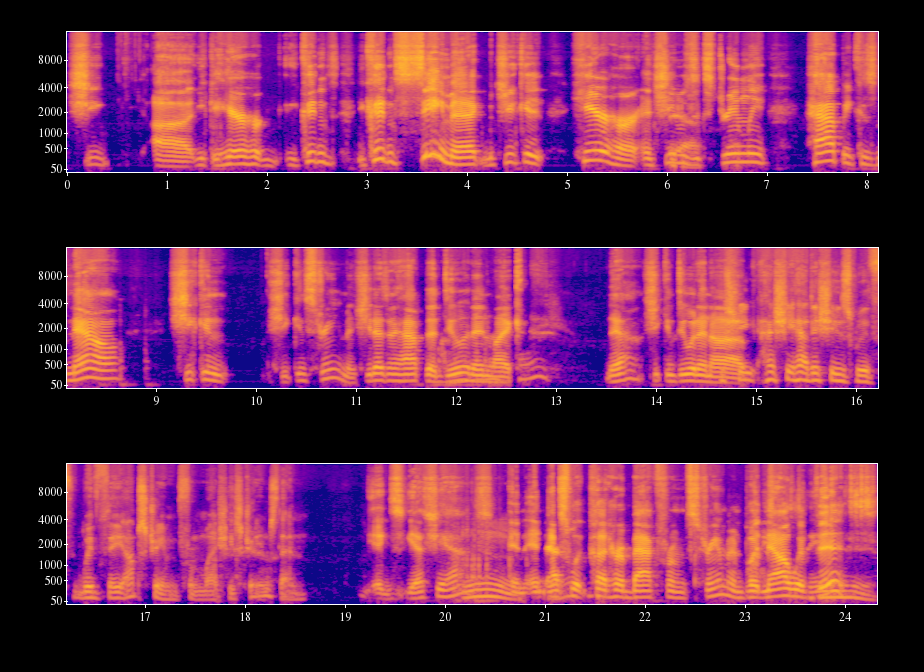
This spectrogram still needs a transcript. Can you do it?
She uh you could hear her, you couldn't you couldn't see Meg, but you could hear her, and she was extremely happy because now she can she can stream and she doesn't have to do it in like yeah, she can do it in has, uh she, has she had issues with with the upstream from where she streams then? yes, she has. Mm. And and that's what cut her back from streaming. But now with this,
